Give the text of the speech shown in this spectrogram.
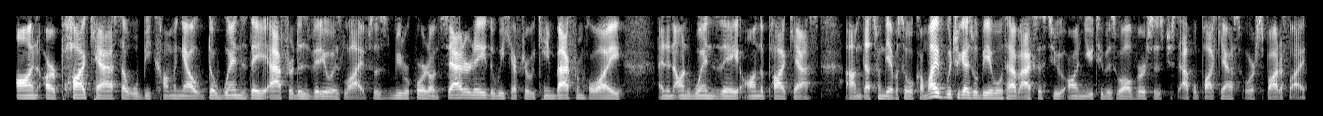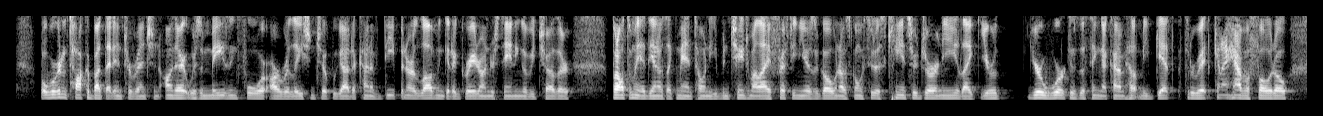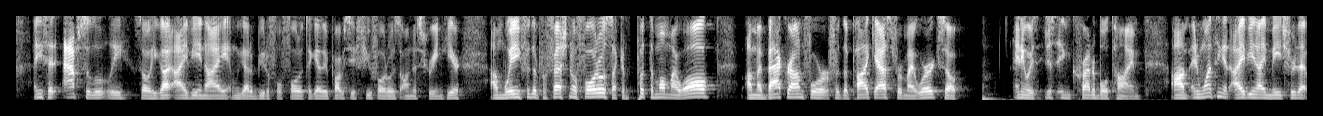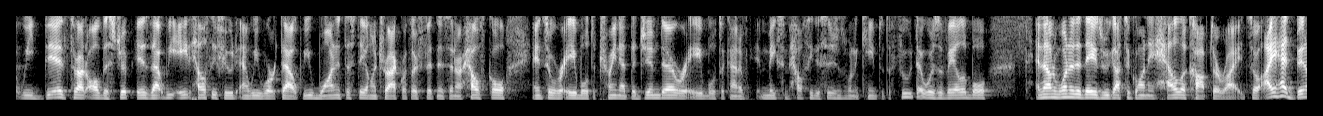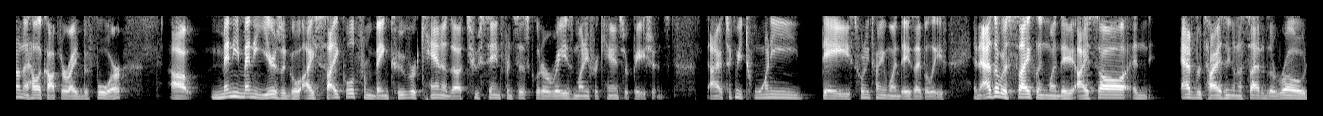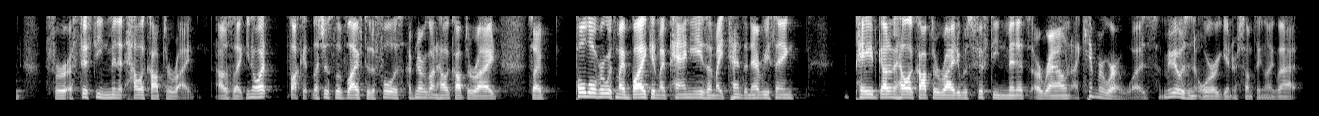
on our podcast that will be coming out the Wednesday after this video is live. So this will be recorded on Saturday, the week after we came back from Hawaii and then on Wednesday on the podcast, um, that's when the episode will come live, which you guys will be able to have access to on YouTube as well versus just Apple Podcasts or Spotify. But we're going to talk about that intervention on there. It was amazing for our relationship. We got to kind of deepen our love and get a greater understanding of each other. But ultimately, at the end, I was like, man, Tony, you've been changing my life 15 years ago when I was going through this cancer journey. Like, your your work is the thing that kind of helped me get through it. Can I have a photo? And he said, absolutely. So he got Ivy and I, and we got a beautiful photo together. You probably see a few photos on the screen here. I'm waiting for the professional photos so I can put them on my wall, on my background for, for the podcast, for my work. So, anyways, just incredible time. Um, and one thing that Ivy and I made sure that we did throughout all this trip is that we ate healthy food and we worked out. We wanted to stay on track with our fitness and our health goal. And so we're able to train at the gym there. We're able to kind of make some healthy decisions when it came to the food that was available. And on one of the days, we got to go on a helicopter ride. So I had been on a helicopter ride before. Uh, many, many years ago, I cycled from Vancouver, Canada to San Francisco to raise money for cancer patients. Uh, it took me 20 days, 20, 21 days, I believe. And as I was cycling one day, I saw an advertising on the side of the road for a 15 minute helicopter ride. I was like, you know what? Fuck it. Let's just live life to the fullest. I've never gone a helicopter ride. So I pulled over with my bike and my panniers and my tent and everything paid, got on a helicopter ride. It was 15 minutes around. I can't remember where I was. Maybe I was in Oregon or something like that.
